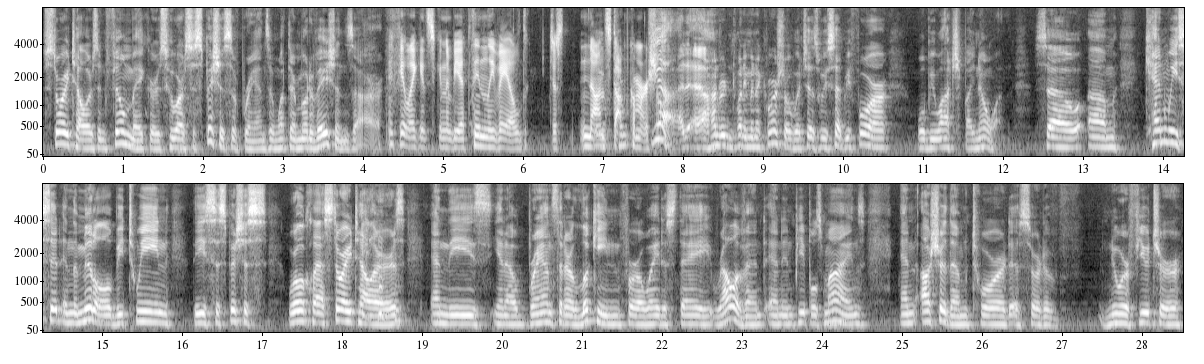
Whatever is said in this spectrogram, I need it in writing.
storytellers and filmmakers who are suspicious of brands and what their motivations are. I feel like it's going to be a thinly veiled, just nonstop commercial. Yeah, a 120 minute commercial, which, as we said before, will be watched by no one. So, um, can we sit in the middle between these suspicious world class storytellers and these you know brands that are looking for a way to stay relevant and in people's minds and usher them toward a sort of newer future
